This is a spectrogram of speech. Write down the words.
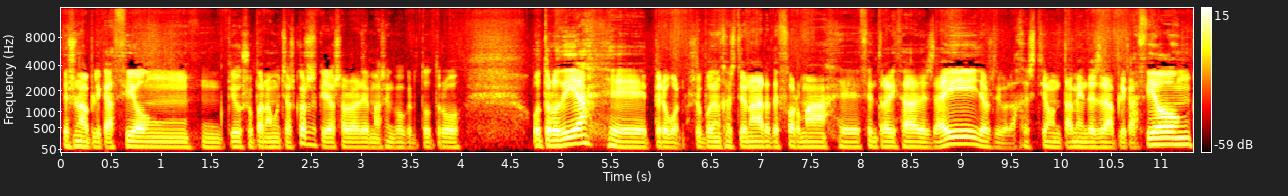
es una aplicación que uso para muchas cosas, que ya os hablaré más en concreto otro, otro día, pero bueno, se pueden gestionar de forma centralizada desde ahí, ya os digo, la gestión también desde la aplicación,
